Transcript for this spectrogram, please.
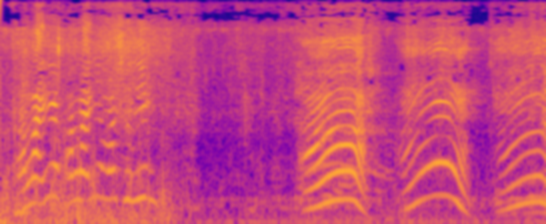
Kepalanya, kepalanya masukin. Ah, mm, mm.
